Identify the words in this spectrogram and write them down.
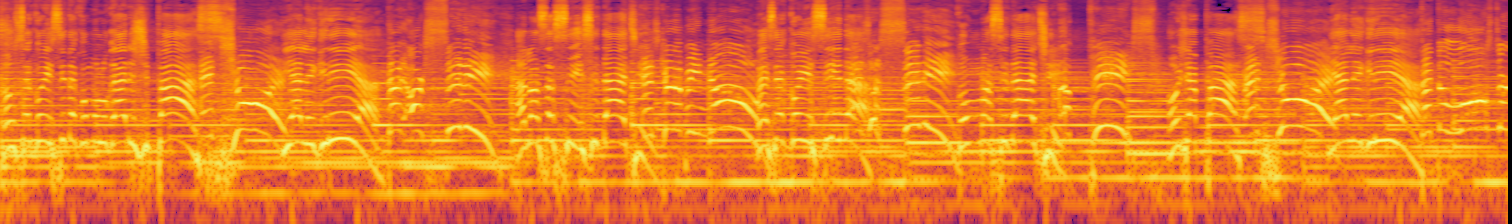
vão ser conhecidas como lugares de and paz joy. e alegria. That our city A nossa ci- cidade is be known vai ser conhecida as a city como uma cidade of peace onde há paz and e joy. alegria. That the lost are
